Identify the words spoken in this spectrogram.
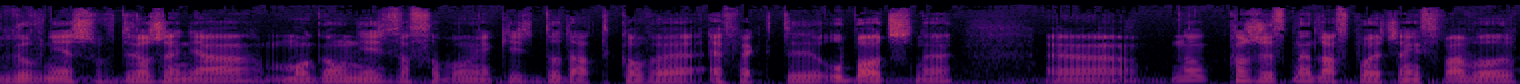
również wdrożenia mogą nieść za sobą jakieś dodatkowe efekty uboczne, e, no, korzystne dla społeczeństwa, bo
